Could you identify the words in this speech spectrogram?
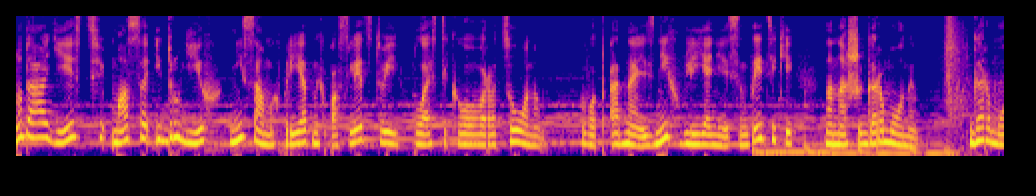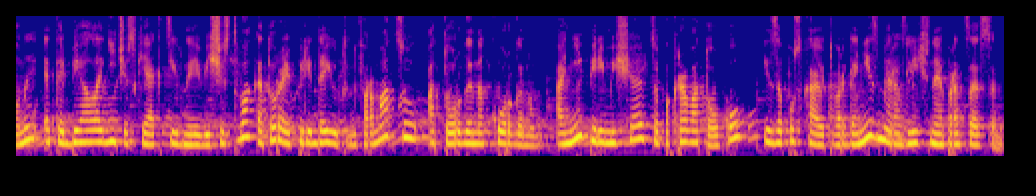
ну да, есть масса и других, не самых приятных последствий пластикового рациона. Вот одна из них – влияние синтетики на наши гормоны. Гормоны – это биологически активные вещества, которые передают информацию от органа к органу. Они перемещаются по кровотоку и запускают в организме различные процессы.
